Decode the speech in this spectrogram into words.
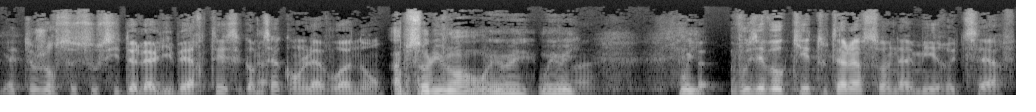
Il y a toujours ce souci de la liberté c'est comme ça qu'on la voit non? Absolument oui oui oui, oui. Oui. Euh, vous évoquiez tout à l'heure son ami Rutserf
